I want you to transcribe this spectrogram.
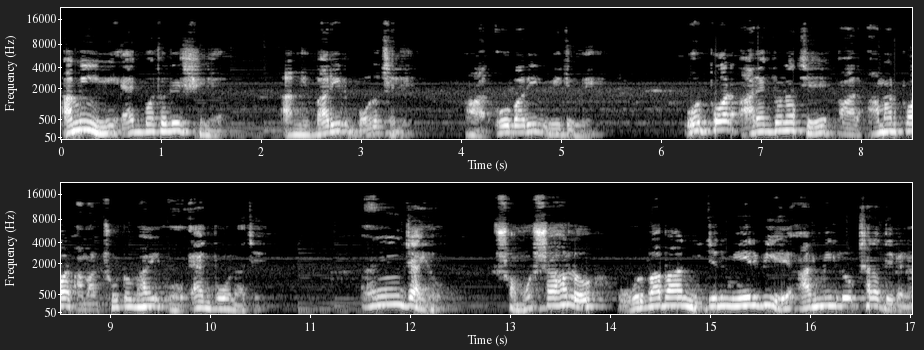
আমি এক বছরের সিনিয়র আমি বাড়ির বড় ছেলে, আর ও বাড়ির মেজ মেয়ে। ওর পর আরেকজন আছে, আর আমার পর আমার ছোট ভাই ও এক বোন আছে। যাই হোক, সমস্যা হলো ওর বাবা নিজের মেয়ের বিয়ে আর্মির লোক ছাড়া দেবে না।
